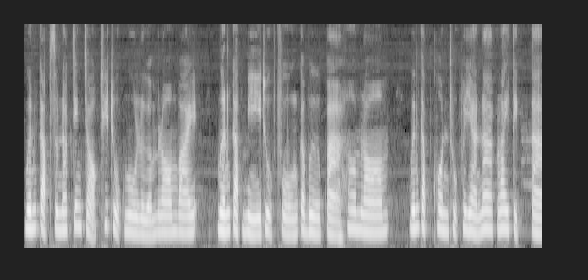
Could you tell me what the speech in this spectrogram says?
เหมือนกับสุนัขจิ้งจอกที่ถูกงูเหลือมล้อมไว้ เหมือนกับหมีถูกฝูงกระบือป่าห้อมล้อม เหมือนกับคนถูกพญานาคไล่ติดตา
